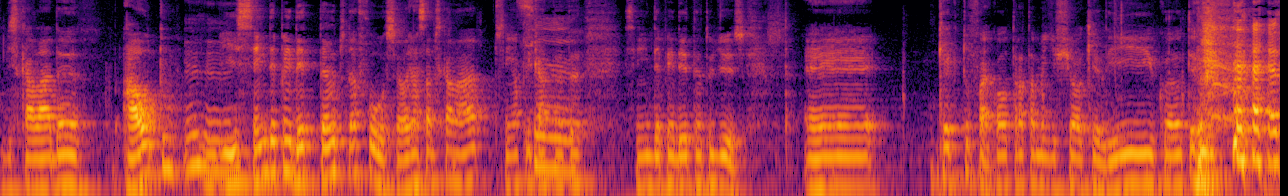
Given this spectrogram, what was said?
de escalada alto uhum. e sem depender tanto da força. Ela já sabe escalar sem aplicar tanta, sem depender tanto disso. É, o que é que tu faz? Qual é o tratamento de choque ali? Qual é o teu... o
